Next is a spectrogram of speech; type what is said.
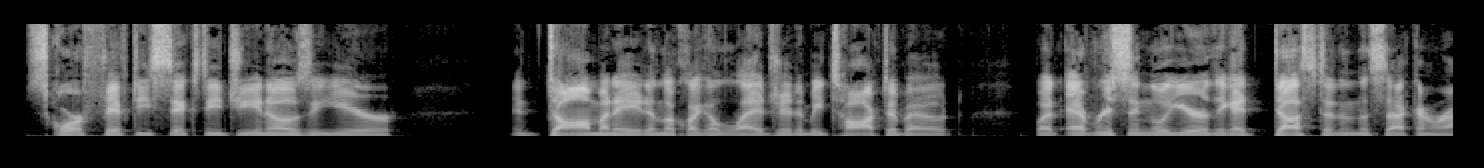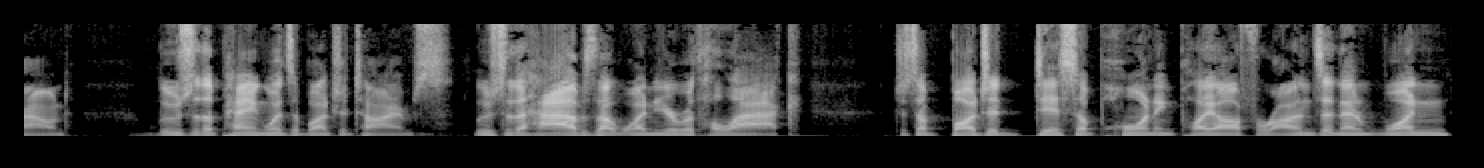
score 50, 60 Genos a year and dominate and look like a legend and be talked about. But every single year they get dusted in the second round. Lose to the Penguins a bunch of times. Lose to the Habs that one year with Halak. Just a bunch of disappointing playoff runs. And then one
